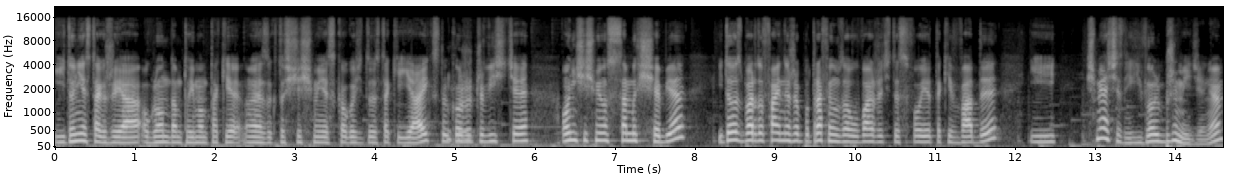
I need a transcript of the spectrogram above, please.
i to nie jest tak, że ja oglądam to i mam takie, no Jezu, ktoś się śmieje z kogoś i to jest takie jajks, tylko mhm. rzeczywiście oni się śmieją z samych siebie i to jest bardzo fajne, że potrafią zauważyć te swoje takie wady i śmiać się z nich i wyolbrzymić je, nie?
